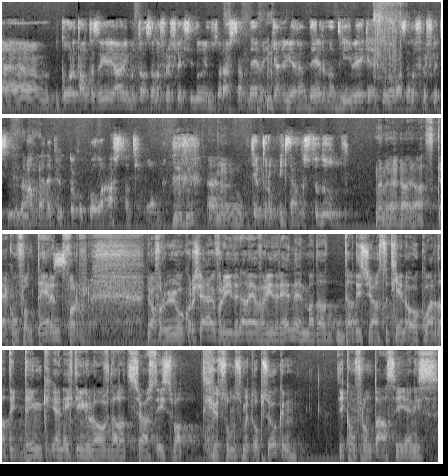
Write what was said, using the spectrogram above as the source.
Um, ik hoor het altijd zeggen, ja, je moet dan zelfreflectie doen, je moet wat afstand nemen. Ik kan u garanderen, na drie weken heb je wel wat zelfreflectie gedaan en heb je toch ook wel wat afstand genomen. Mm -hmm. nee. Ik heb er ook niks anders te doen. Nee, nee, ja, ja. Het is kei confronterend voor, ja, voor u ook waarschijnlijk, voor iedereen. Allee, voor iedereen. En, maar dat, dat is juist hetgeen ook waar dat ik denk en echt in geloof dat het juist is wat je soms moet opzoeken. Die confrontatie en is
